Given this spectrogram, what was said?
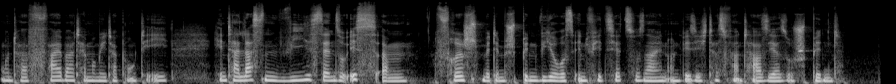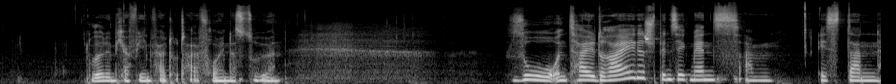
unter fiberthermometer.de hinterlassen, wie es denn so ist, ähm, frisch mit dem Spinnvirus infiziert zu sein und wie sich das Fantasia so spinnt. Würde mich auf jeden Fall total freuen, das zu hören. So, und Teil 3 des Spinnsegments ähm, ist dann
